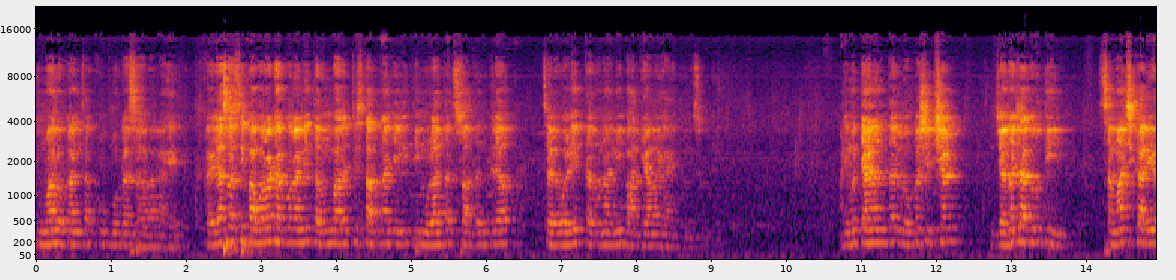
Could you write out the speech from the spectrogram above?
तुम्हा लोकांचा खूप मोठा सहभाग आहे. कैलासवासी बाबुराव ठाकूरांनी तरुण भारतची स्थापना केली ती मुळातच स्वातंत्र्य चळवळीत तरुणांनी भाग घ्यावा ह्या हेतून सुरू केली. आणि मग त्यानंतर लोकशिक्षण जनजागृती समाजकार्य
